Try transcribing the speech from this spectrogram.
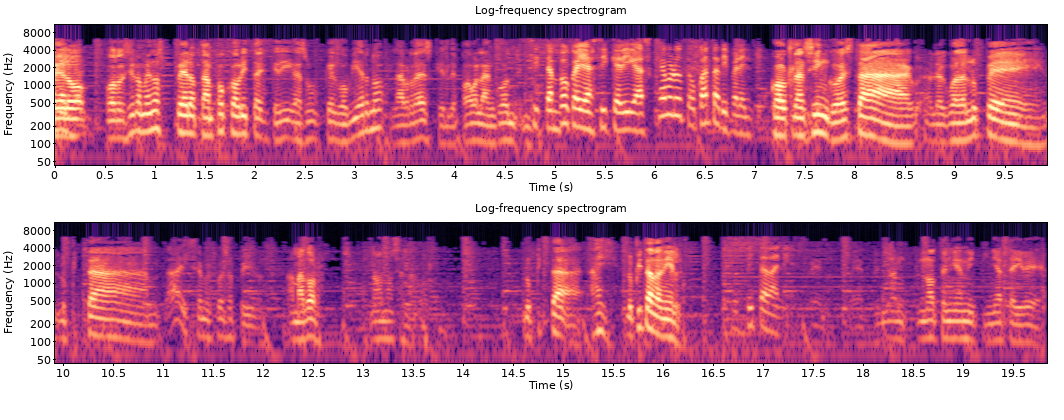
pero, menos. por decirlo menos, pero tampoco ahorita que digas, uh, qué gobierno, la verdad es que el de Paola Langón. Sí, tampoco hay así que digas, qué bruto, cuánta diferencia. Cuautlancingo, esta Guadalupe, Lupita, ay, se me fue su apellido, Amador, no, no es Amador, Lupita, ay, Lupita Daniel. Lupita Daniel. no, no tenía ni piñata idea.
